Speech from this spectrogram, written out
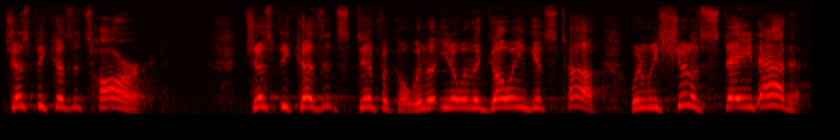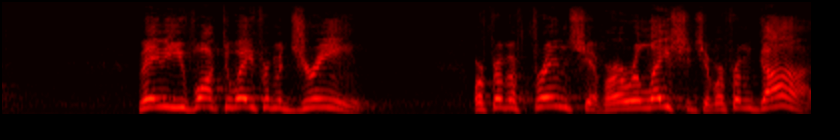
just because it's hard, just because it's difficult, when the, you know, when the going gets tough, when we should have stayed at it. Maybe you've walked away from a dream or from a friendship or a relationship or from God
